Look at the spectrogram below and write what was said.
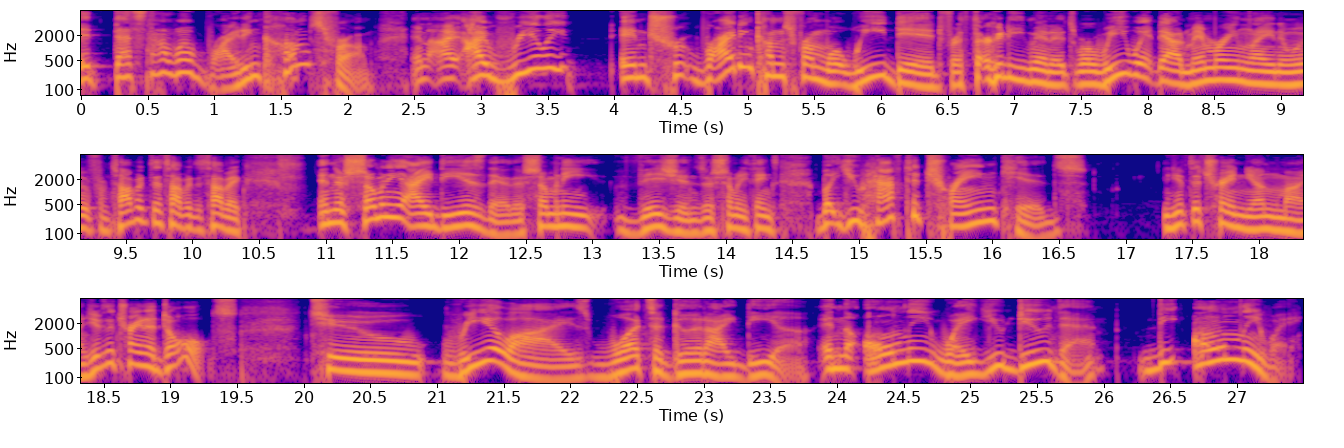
it that's not where writing comes from. And I I really and true writing comes from what we did for 30 minutes where we went down memory lane and went from topic to topic to topic and there's so many ideas there. There's so many visions. There's so many things. But you have to train kids. You have to train young minds. You have to train adults to realize what's a good idea. And the only way you do that the only way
